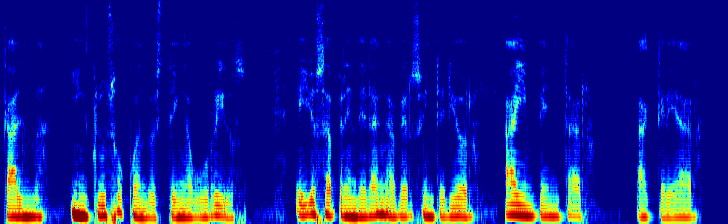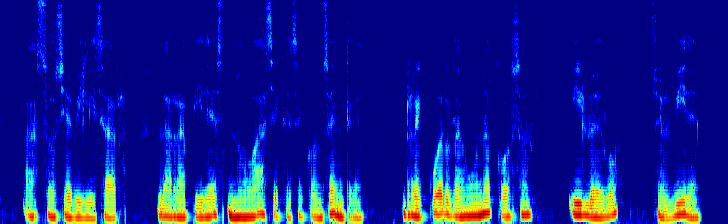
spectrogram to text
calma, incluso cuando estén aburridos. Ellos aprenderán a ver su interior, a inventar, a crear, a sociabilizar. La rapidez no hace que se concentren. Recuerdan una cosa y luego se olviden.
